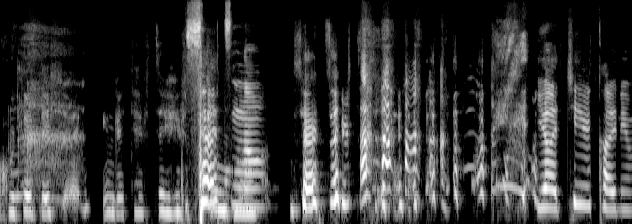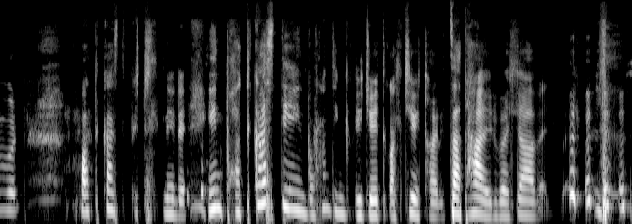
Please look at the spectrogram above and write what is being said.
хүлээдэх ингээ тавьцаа хэвчээ. сайцно Сайцаа хэвчээ. Яа чи хоёрын бүр подкаст бичлэлт нэрээ энэ подкастын бурхан тэнгэр гэж байдаг бол чи хоёр. За та хоёр болоо байл. байл.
